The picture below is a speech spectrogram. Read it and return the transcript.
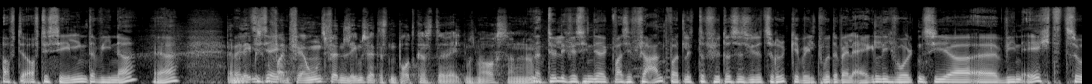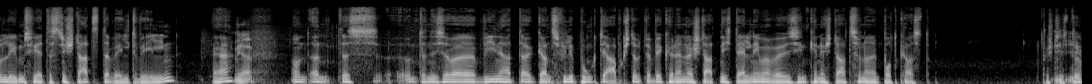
auf die, auf die Seelen der Wiener. Ja, Lebens, ja, für uns, für den lebenswertesten Podcast der Welt, muss man auch sagen. Ne? Natürlich, wir sind ja quasi verantwortlich dafür, dass es wieder zurückgewählt wurde, weil eigentlich wollten sie ja äh, Wien echt zur lebenswertesten Stadt der Welt wählen. Ja. Ja. Und, und, das, und dann ist aber, Wien hat da ganz viele Punkte abgestoppt, weil wir können der Stadt nicht teilnehmen, weil wir sind keine Stadt, sondern ein Podcast. Verstehst du?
